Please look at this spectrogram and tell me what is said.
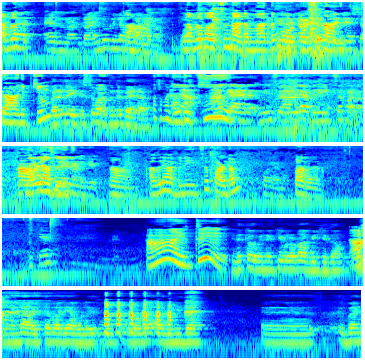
നമ്മൾ നമ്മൾ നമ്മൾ കുറച്ച് നടന്മാരുടെ ഫോട്ടോസ് കാണിക്കും. അവരഭിനയിച്ച പടം പറയണം. ആ ഇത്. ഇത് ടൊവിനോക്ക് ഇവളോട് അഭിഹിതം ടൊവിനോന്റെ ആദ്യത്തെ ഭാര്യ അവൾ ഇവളോട് അഭിഹിതം. ഇവൻ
